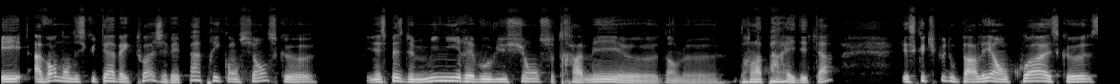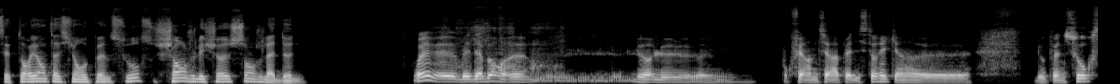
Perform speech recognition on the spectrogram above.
Et avant d'en discuter avec toi, j'avais pas pris conscience que une espèce de mini révolution se tramait euh, dans le dans l'appareil d'État. Est-ce que tu peux nous parler en quoi est-ce que cette orientation open source change les choses, change la donne? Oui, euh, mais d'abord, euh, pour faire un petit rappel historique, hein, l'open source,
